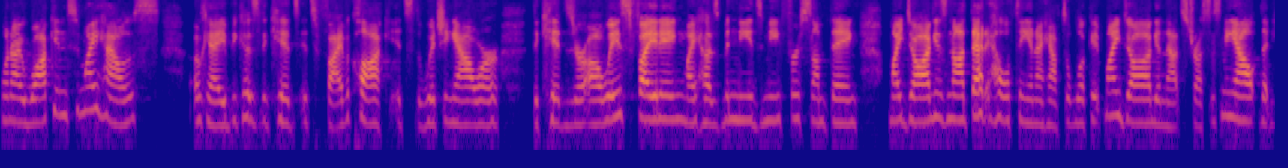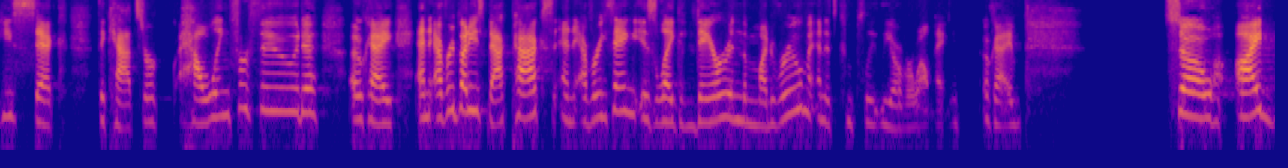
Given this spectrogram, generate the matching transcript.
when I walk into my house okay because the kids it's five o'clock it's the witching hour the kids are always fighting my husband needs me for something my dog is not that healthy and i have to look at my dog and that stresses me out that he's sick the cats are howling for food okay and everybody's backpacks and everything is like there in the mudroom and it's completely overwhelming okay so I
